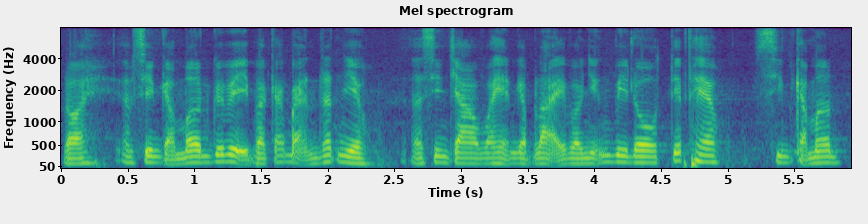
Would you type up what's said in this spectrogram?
Rồi, em xin cảm ơn quý vị và các bạn rất nhiều. À, xin chào và hẹn gặp lại vào những video tiếp theo. Xin cảm ơn.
